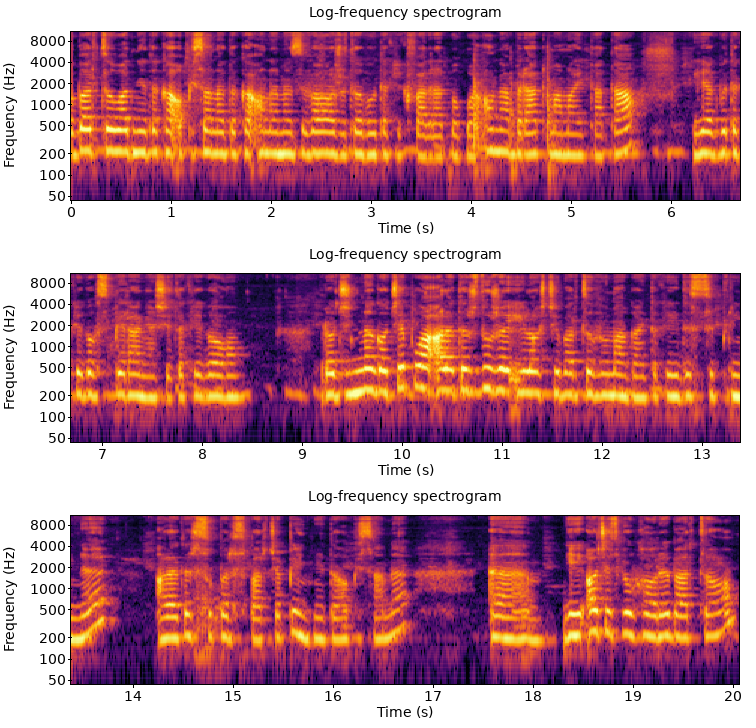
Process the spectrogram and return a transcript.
e, bardzo ładnie taka opisana, taka ona nazywała, że to był taki kwadrat, bo była ona, brat, mama i tata. I jakby takiego wspierania się, takiego rodzinnego ciepła, ale też dużej ilości bardzo wymagań, takiej dyscypliny, ale też super wsparcia. Pięknie to opisane. Jej ojciec był chory bardzo.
